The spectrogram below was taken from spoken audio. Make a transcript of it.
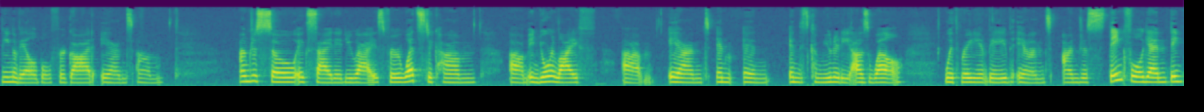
being available for God, and um, I'm just so excited, you guys, for what's to come um, in your life um, and in in in this community as well with Radiant Babe, and I'm just thankful again, thank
